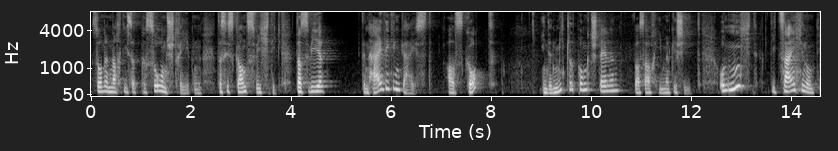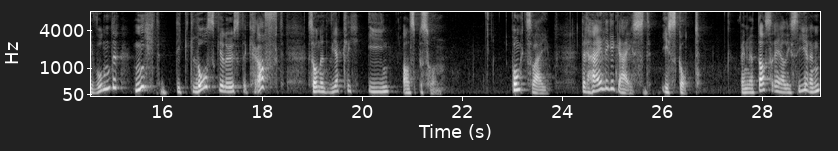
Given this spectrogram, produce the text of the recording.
sondern nach dieser Person streben. Das ist ganz wichtig, dass wir den Heiligen Geist als Gott in den Mittelpunkt stellen, was auch immer geschieht. Und nicht die Zeichen und die Wunder, nicht die losgelöste Kraft, sondern wirklich ihn als Person. Punkt 2. Der Heilige Geist ist Gott. Wenn wir das realisieren,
